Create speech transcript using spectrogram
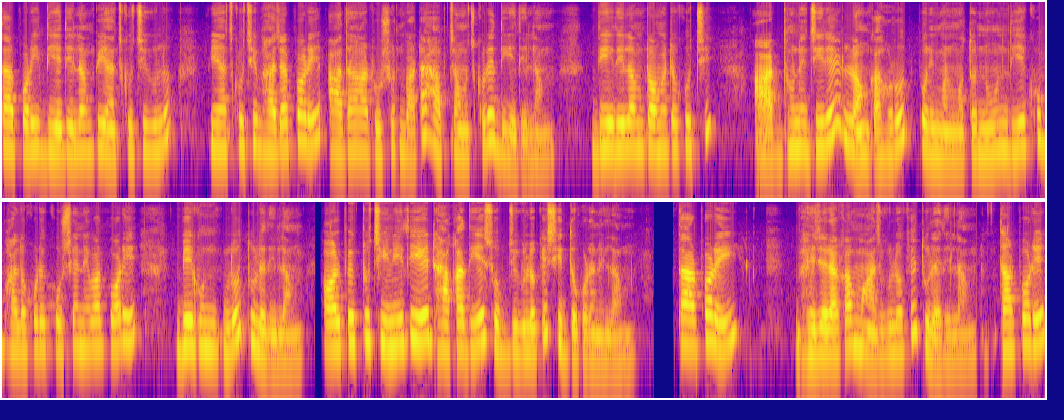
তারপরেই দিয়ে দিলাম পেঁয়াজ কুচিগুলো। পেঁয়াজ কুচি ভাজার পরে আদা আর রসুন বাটা হাফ চামচ করে দিয়ে দিলাম। দিয়ে দিলাম টমেটো কুচি আর ধনে জিরে, লঙ্কা হলুদ, পরিমাণ মতো নুন দিয়ে খুব ভালো করে কষে নেবার পরে বেগুনগুলো তুলে দিলাম। অল্প একটু চিনি দিয়ে ঢাকা দিয়ে সবজিগুলোকে সিদ্ধ করে নিলাম। তারপরেই ভেজে রাখা মাছগুলোকে তুলে দিলাম। তারপরে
